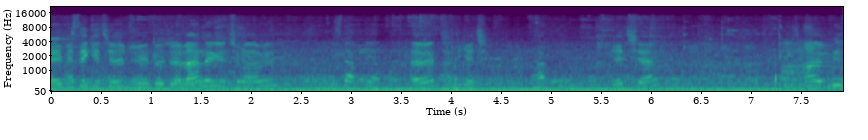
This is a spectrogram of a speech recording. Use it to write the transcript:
E biz de geçelim Cüneyt Hoca. E ben de geçeyim abi. Biz de yapalım. Evet. Hadi geç. Geç ya. Abi bir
